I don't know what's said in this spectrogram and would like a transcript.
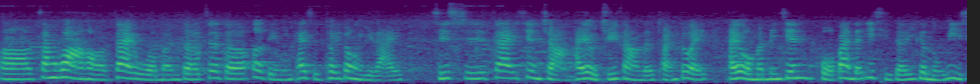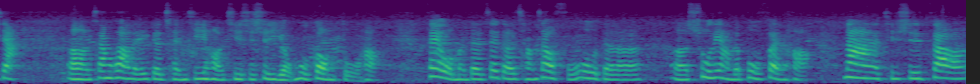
呃彰化哈，在我们的这个二点零开始推动以来，其实，在县长还有局长的团队，还有我们民间伙伴的一起的一个努力下，呃彰化的一个成绩哈，其实是有目共睹哈。在我们的这个长照服务的呃数量的部分哈，那其实到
